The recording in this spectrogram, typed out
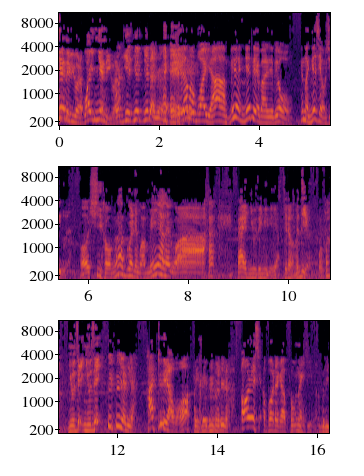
ညက်နေပြီကွာဘွားကြီးညက်နေပြီကွာညက်ညက်ညက်တာပြောဒီတော့မှဘွားကြီးอ่ะမင်းကညက်တယ်ပါနေပြောမင်းမညက်စရာရှိလို့လားဟောရှိဟောငါကွက်နေကွာမင်းရလဲကွာ ဒါညူသိနေတယ်ကျွန်တော်မသိဘူးညူစိညူစိတွေ့တွေ့ရမလားဟာတွေ့တာဗောဘယ်ဘယ်ဘယ်တွေ့တာ orange အပေါ်တကဖုံးနေရှိပါမလီ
